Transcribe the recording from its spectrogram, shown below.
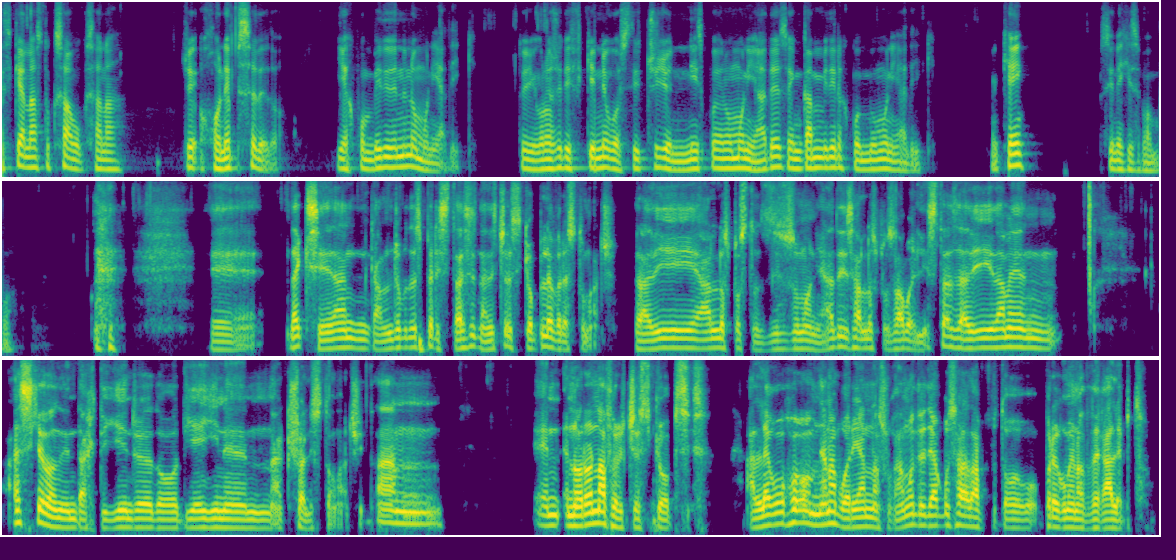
παιδιά να στο ξάβω ξανά. Και χωνέψετε το. Η εκπομπή του δεν είναι ομονιατική. Το γεγονός ότι ευκαινεί ο Κωστής και ο Γιοννής που είναι ομονιάτες, δεν κάνει την εκπομπή ομονιατική. Οκ. Συνέχισε μπαμπό. Ε, εντάξει, ήταν καλό και από τις περιστάσεις να δεις και τις δυο πλευρές του μάτσου. Δηλαδή, άλλος πως το ζήσεις ο Μονιάτης, άλλος πως ο Αποελίστας, δηλαδή είδαμε ασχεδόν την τακτική και το τι έγινε actually στο μάτσο. Ήταν εν, εν ωραίο να θεωρείς και σκιόψεις. Αλλά εγώ έχω μια απορία να σου κάνω, διότι άκουσα τα- το προηγούμενο δεκάλεπτο.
